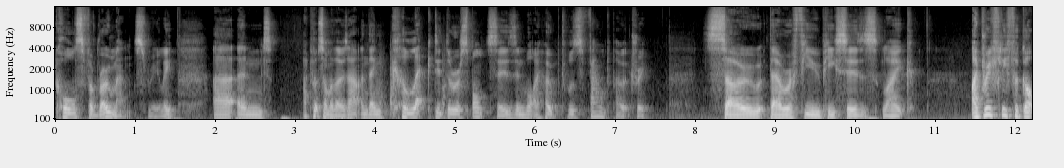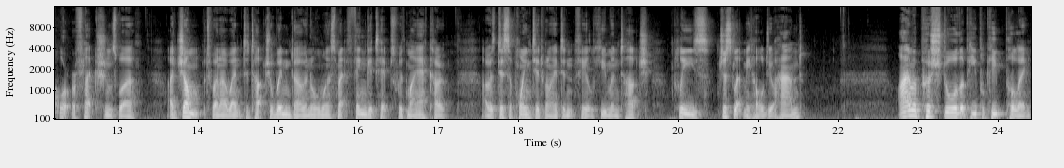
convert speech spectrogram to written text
calls for romance, really. Uh, and I put some of those out and then collected the responses in what I hoped was found poetry. So there were a few pieces like, I briefly forgot what reflections were. I jumped when I went to touch a window and almost met fingertips with my echo. I was disappointed when I didn't feel human touch. Please, just let me hold your hand. I am a push door that people keep pulling.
